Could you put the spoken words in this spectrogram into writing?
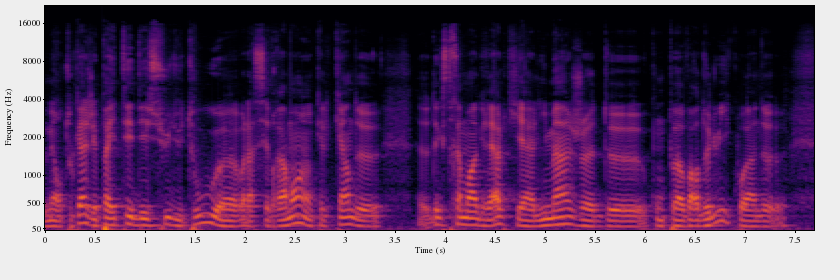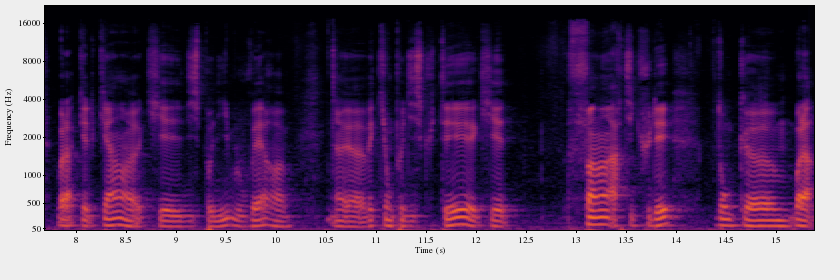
mais en tout cas j'ai pas été déçu du tout. Voilà, c'est vraiment quelqu'un de d'extrêmement agréable qui a l'image de qu'on peut avoir de lui quoi de voilà quelqu'un qui est disponible ouvert avec qui on peut discuter qui est fin articulé donc euh, voilà,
